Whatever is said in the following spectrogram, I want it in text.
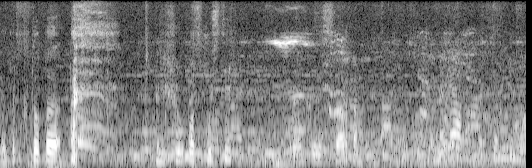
Это кто-то решил подспустить прямо перед стартом. секунд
